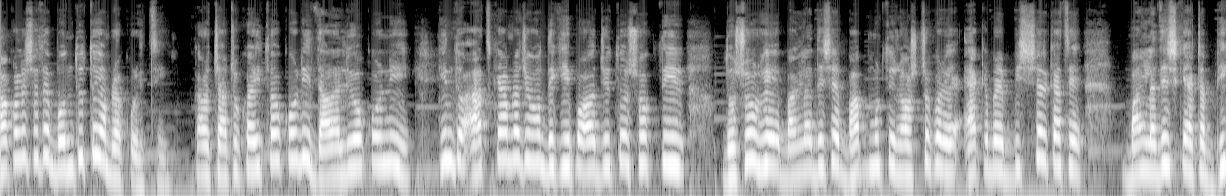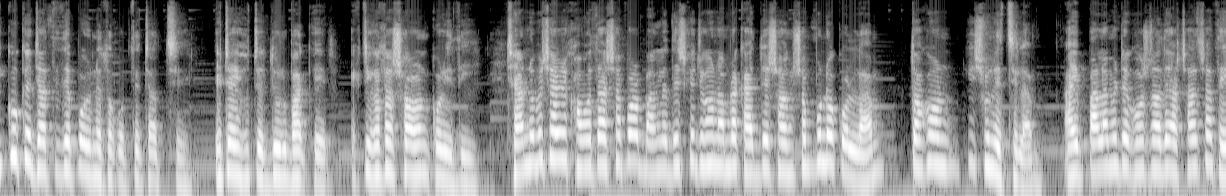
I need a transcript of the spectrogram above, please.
সকলের সাথে বন্ধুত্বই আমরা করেছি। কারও চাটুকারিতাও করি দালালিও করিনি। কিন্তু আজকে আমরা যখন দেখি পরাজিত শক্তির দোষর হয়ে বাংলাদেশের ভাবমূর্তি নষ্ট করে একেবারে বিশ্বের কাছে বাংলাদেশকে একটা ভিক্ষুকে জাতিতে পরিণত করতে চাচ্ছে, এটাই হচ্ছে দুর্ভাগ্যের। একটি কথা স্মরণ করে দিই ছিয়ানব্বই সালের ক্ষমতা আসার পর বাংলাদেশকে যখন আমরা খাদ্য স্বয়ংসম্পূর্ণ করলাম, তখন কি শুনেছিলাম? আমি পার্লামেন্টে ঘোষণা দেওয়ার সাথে সাথে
